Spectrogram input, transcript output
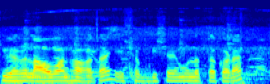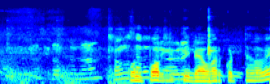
কীভাবে লাভবান হওয়া যায়, এসব বিষয়ে মূলত করা, কোন পদ্ধতি ব্যবহার করতে হবে।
